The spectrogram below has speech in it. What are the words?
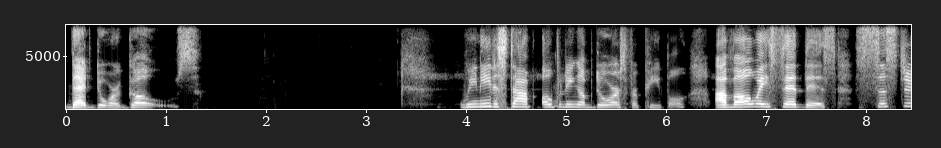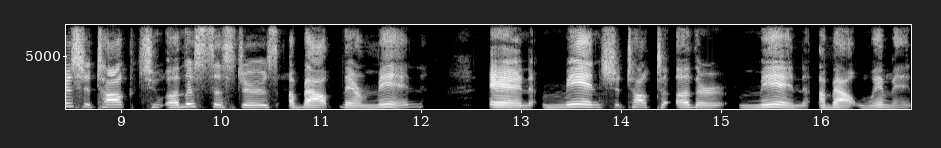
that door goes. We need to stop opening up doors for people. I've always said this sisters should talk to other sisters about their men, and men should talk to other men about women.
